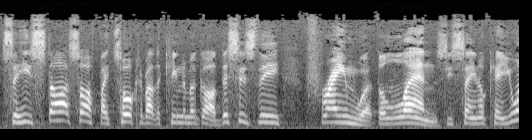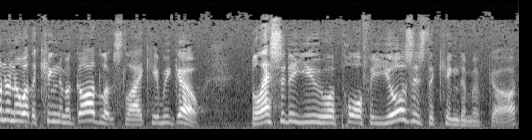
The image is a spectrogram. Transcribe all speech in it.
So he starts off by talking about the kingdom of God. This is the framework, the lens. He's saying, okay, you want to know what the kingdom of God looks like? Here we go. Blessed are you who are poor, for yours is the kingdom of God.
